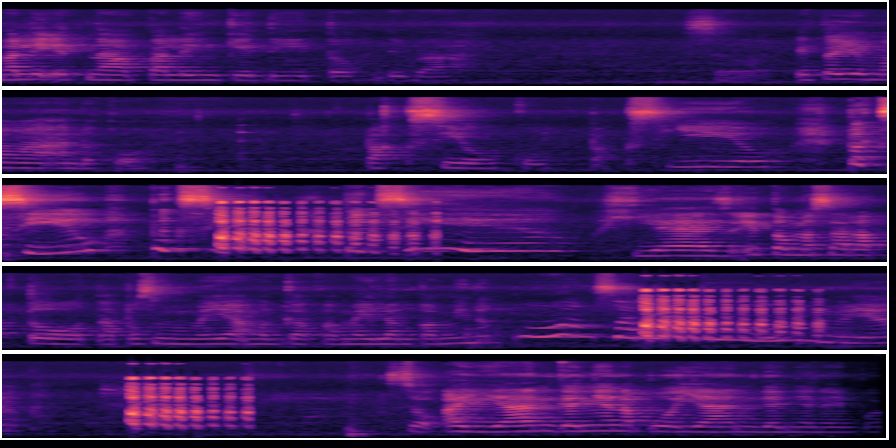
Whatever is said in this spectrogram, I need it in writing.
maliit na palengke dito, di ba? So, ito yung mga ano ko. Paksiw ko. Paksiw. Paksiw! Paksiw! Paksiw! Yes, ito masarap to. Tapos mamaya magkakamay lang kami na, oh, ang sarap to. Mamaya. So, ayan. Ganyan na po yan. Ganyan na po.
